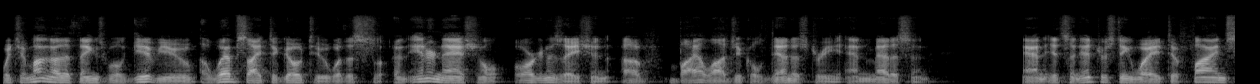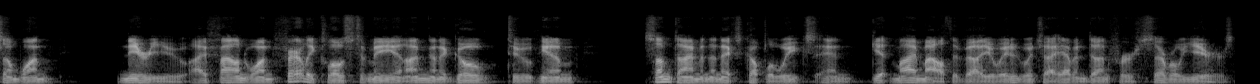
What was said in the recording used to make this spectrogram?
which, among other things, will give you a website to go to with a, an international organization of biological dentistry and medicine. And it's an interesting way to find someone near you. I found one fairly close to me, and I'm going to go to him sometime in the next couple of weeks and get my mouth evaluated, which I haven't done for several years.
